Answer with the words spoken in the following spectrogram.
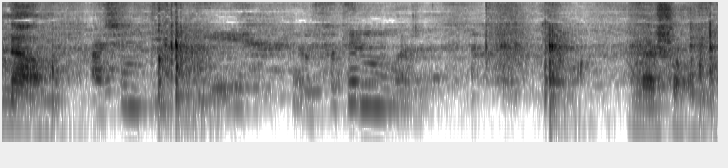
نعم. عشان تبقى إيه الفطير مولع. ما شاء الله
